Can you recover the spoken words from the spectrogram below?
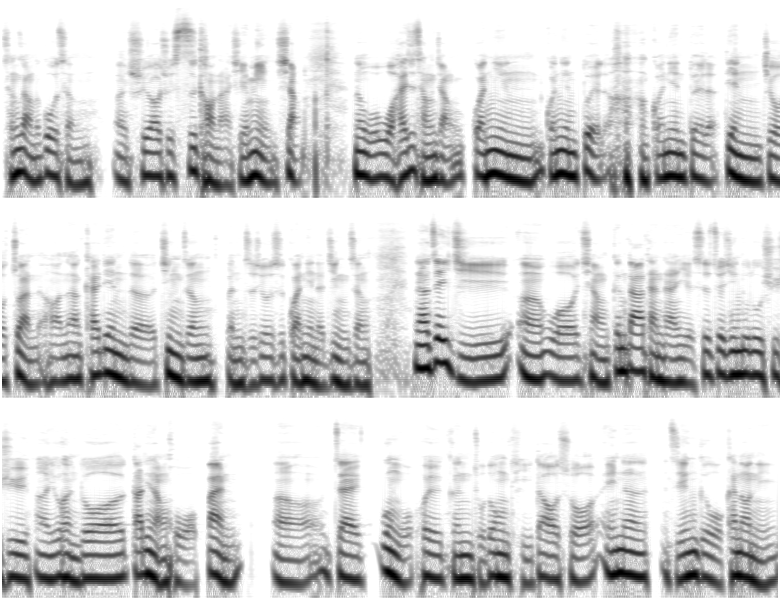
成长的过程。呃，需要去思考哪些面向？那我我还是常讲观念，观念对了，观念对了，店就赚了哈。那开店的竞争本质就是观念的竞争。那这一集，呃，我想跟大家谈谈，也是最近陆陆续继续，呃，有很多大店长伙伴。呃，在问我会跟主动提到说，哎，那子燕哥，我看到你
